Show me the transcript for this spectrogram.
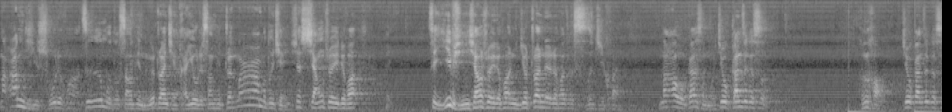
那你说的话，这么多商品能够赚钱，还有的商品赚那么多钱，像香水的话，这一瓶香水的话，你就赚了的话，这个十几块，那我干什么？就干这个事，很好，就干这个事。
